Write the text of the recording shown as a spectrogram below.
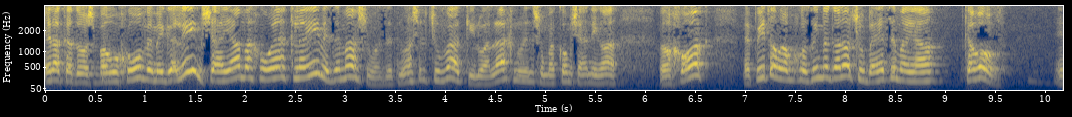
אל הקדוש ברוך הוא, ומגלים שהיה מאחורי הקלעים איזה משהו. אז זו תנועה של תשובה, כאילו הלכנו לאיזשהו מקום שהיה נראה רחוק, ופתאום אנחנו חוזרים לגלות שהוא בעצם היה קרוב. אה,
